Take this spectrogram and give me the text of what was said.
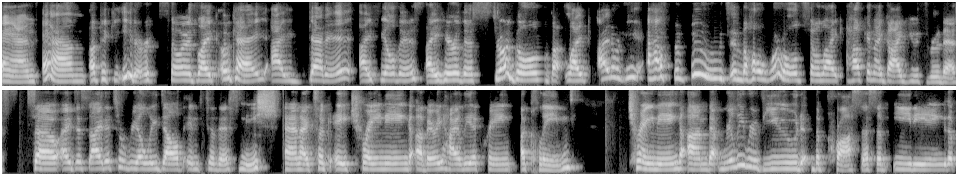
and am a picky eater. So it's like, okay, I get it. I feel this. I hear this struggle, but like, I don't eat half the foods in the whole world. So, like, how can I guide you through this? So, I decided to really delve into this niche and I took a training, a very highly acclaimed training um, that really reviewed the process of eating, the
